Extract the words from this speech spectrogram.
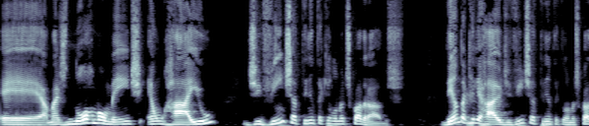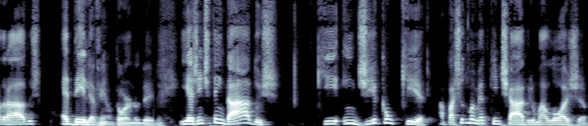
É, mas normalmente é um raio de 20 a 30 quilômetros quadrados. Dentro daquele raio de 20 a 30 quilômetros quadrados, é dele a Em venda. torno dele. E a gente tem dados que indicam que, a partir do momento que a gente abre uma loja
